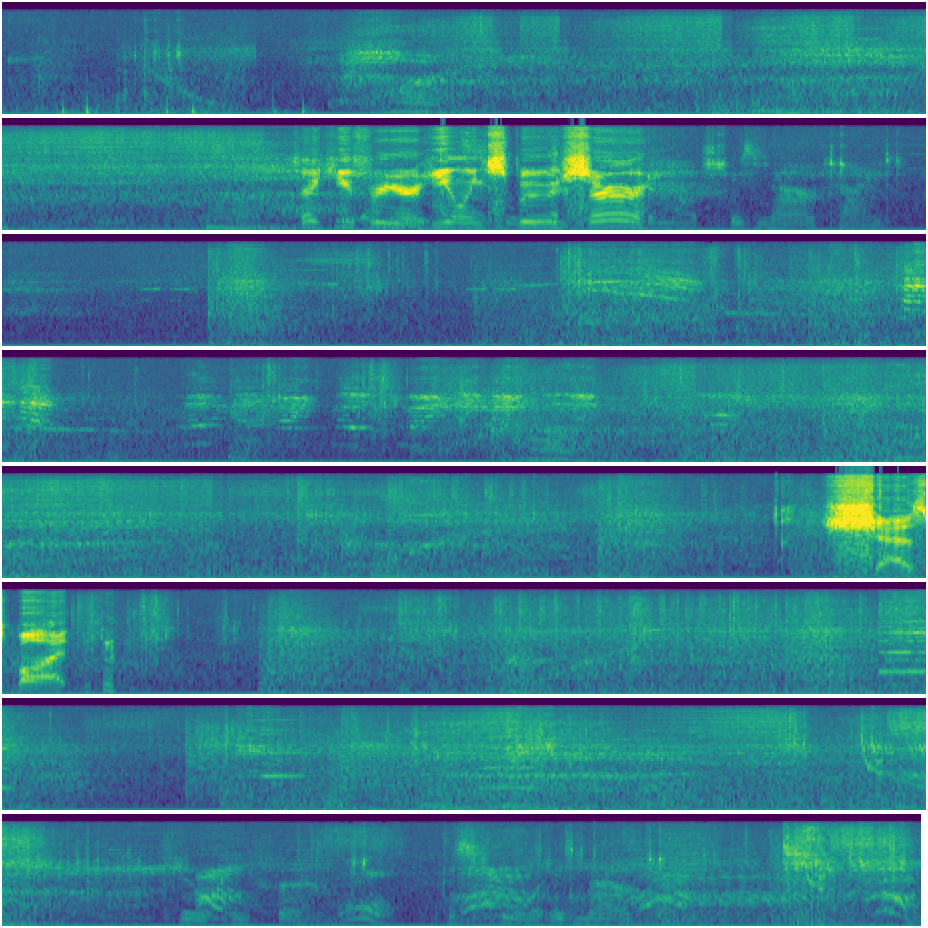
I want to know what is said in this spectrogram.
Thank you for your healing spoon, sir. The match is now. Shazbot. Kill confirmed. The score is now tied.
